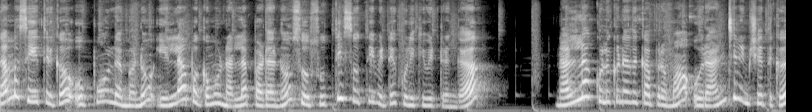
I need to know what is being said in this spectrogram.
நம்ம சேர்த்துருக்க உப்பும் லெமனும் எல்லா பக்கமும் நல்லா படணும். ஸோ சுற்றி சுற்றி விட்டு குலுக்கி விட்டுருங்க. நல்லா குலுக்குனதுக்கு அப்புறமா ஒரு அஞ்சு நிமிஷத்துக்கு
